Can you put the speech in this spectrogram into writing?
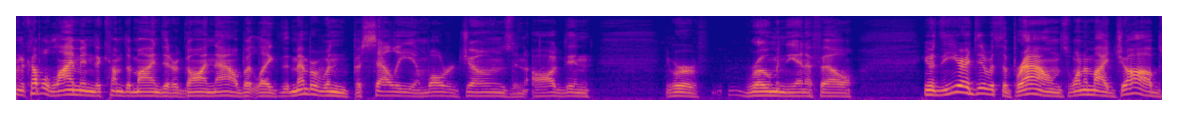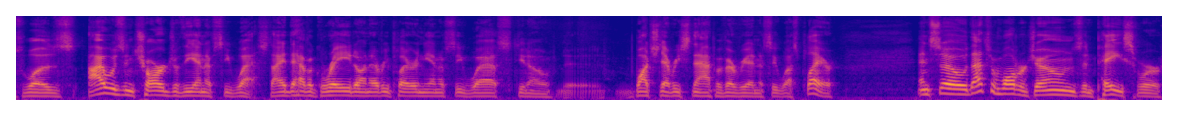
a couple linemen that come to mind that are gone now? But like, remember when Boselli and Walter Jones and Ogden were roaming the NFL? You know, the year I did with the Browns, one of my jobs was I was in charge of the NFC West. I had to have a grade on every player in the NFC West. You know, uh, watched every snap of every NFC West player. And so that's when Walter Jones and Pace were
